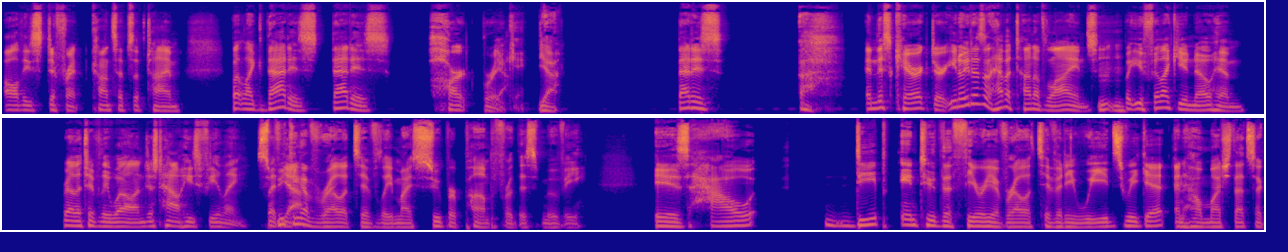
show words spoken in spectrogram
all these different concepts of time. But like that is that is heartbreaking. Yeah. That is ugh. and this character, you know, he doesn't have a ton of lines, Mm-mm. but you feel like you know him relatively well and just how he's feeling. Speaking yeah. of relatively, my super pump for this movie is how deep into the theory of relativity weeds we get and how much that's a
